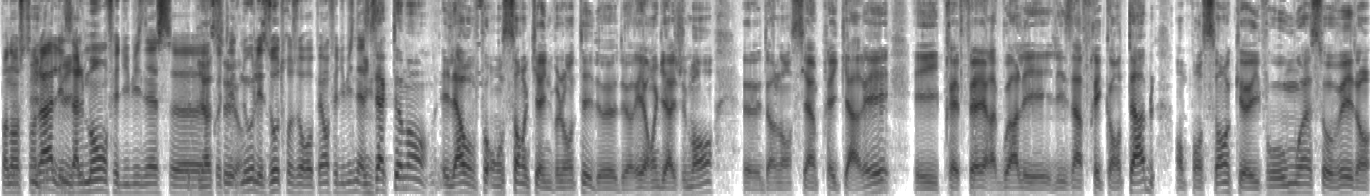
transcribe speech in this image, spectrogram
pendant ce les Allemands ont fait du business à côté sûr. de nous, les autres Européens ont fait du business. Exactement. Et là, on, on sent qu'il y a une volonté de, de réengagement dans l'ancien précaré et ils préfèrent avoir les, les infréquentables en pensant qu'il faut au moins sauver dans,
